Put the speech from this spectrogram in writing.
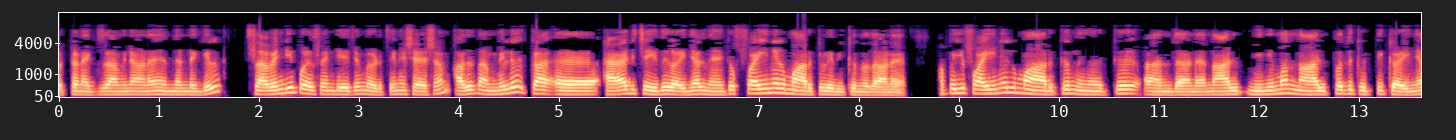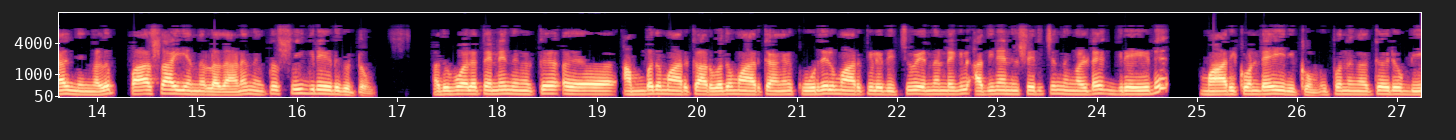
റിട്ടൺ എക്സാമിനാണ് എന്നുണ്ടെങ്കിൽ സെവന്റി പെർസെന്റേജും എടുത്തതിന് ശേഷം അത് തമ്മിൽ ആഡ് ചെയ്ത് കഴിഞ്ഞാൽ നിങ്ങൾക്ക് ഫൈനൽ മാർക്ക് ലഭിക്കുന്നതാണ്. അപ്പൊ ഈ ഫൈനൽ മാർക്ക് നിങ്ങൾക്ക് എന്താണ് മിനിമം നാൽപ്പത് കിട്ടിക്കഴിഞ്ഞാൽ നിങ്ങൾ പാസ്സായി എന്നുള്ളതാണ് നിങ്ങൾക്ക് സി ഗ്രേഡ് കിട്ടും. അതുപോലെ തന്നെ നിങ്ങൾക്ക് അമ്പത് മാർക്ക് അറുപത് മാർക്ക് അങ്ങനെ കൂടുതൽ മാർക്ക് ലഭിച്ചു എന്നുണ്ടെങ്കിൽ അതിനനുസരിച്ച് നിങ്ങളുടെ ഗ്രേഡ് മാറിക്കൊണ്ടേയിരിക്കും. ഇപ്പൊ നിങ്ങൾക്ക് ഒരു ബി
